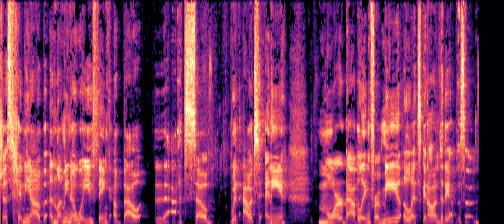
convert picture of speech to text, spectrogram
just hit me up and let me know what you think about that. So, without any more babbling from me, let's get on to the episode.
